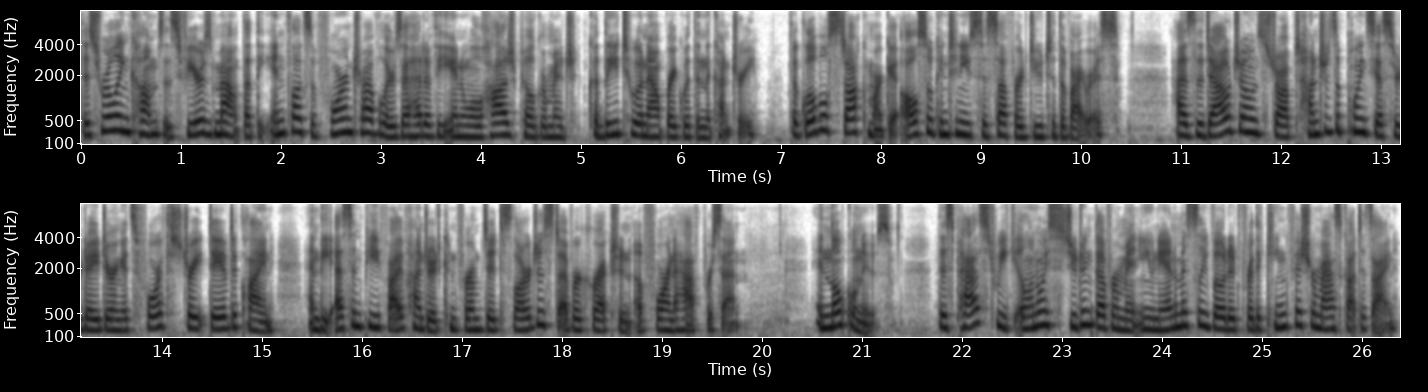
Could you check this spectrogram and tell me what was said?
This ruling comes as fears mount that the influx of foreign travelers ahead of the annual Hajj pilgrimage could lead to an outbreak within the country. The global stock market also continues to suffer due to the virus as the Dow Jones dropped hundreds of points yesterday during its fourth straight day of decline, and the S&P 500 confirmed its largest ever correction of 4.5%. In local news, this past week, Illinois student government unanimously voted for the Kingfisher mascot design,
